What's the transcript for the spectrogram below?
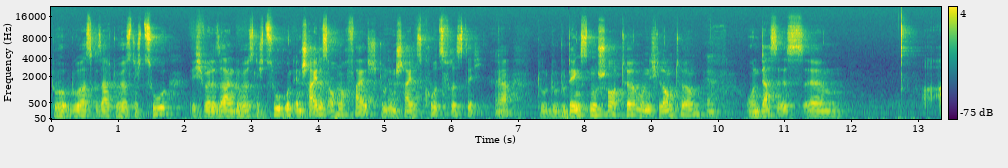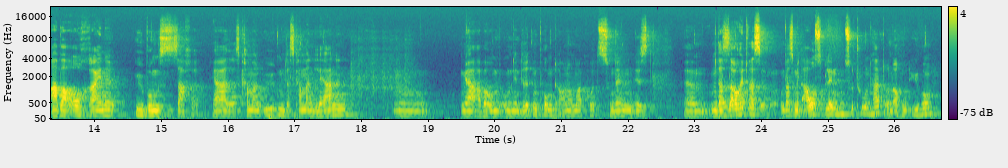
Du, du hast gesagt, du hörst nicht zu. Ich würde sagen, du hörst nicht zu und entscheidest auch noch falsch. Du entscheidest kurzfristig. Ja. Ja. Du, du, du denkst nur Short-Term und nicht Long-Term. Ja. Und das ist ähm, aber auch reine Übungssache. Ja, also das kann man üben, das kann man lernen. Mm, Ja, aber um, um den dritten Punkt auch noch mal kurz zu nennen ist, und das ist auch etwas, was mit Ausblenden zu tun hat und auch mit Übung.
